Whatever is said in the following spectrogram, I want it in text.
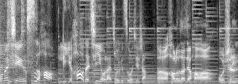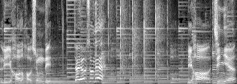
我们请四号李浩的亲友来做一个自我介绍。呃，Hello，大家好啊，我是李浩的好兄弟，加油，兄弟！李浩今年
